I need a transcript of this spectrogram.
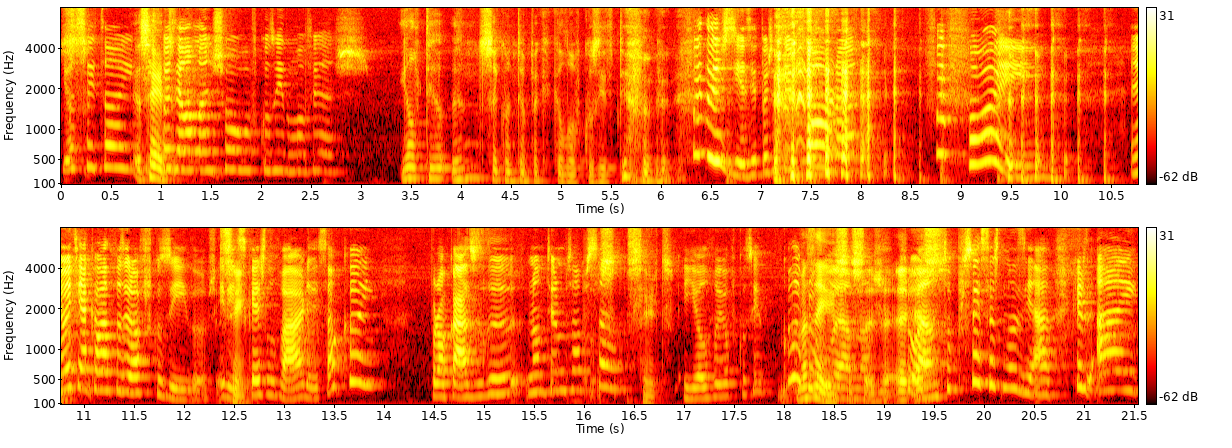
Eu aceitei. E sério? depois ela lanchou o ovo cozido uma vez. Ele teve, eu não sei quanto tempo é que aquele ovo cozido teve. Foi dois dias e depois eu tive fora. foi, foi. A minha mãe tinha acabado de fazer ovos cozidos e Sim. disse: Queres levar? Eu disse: Ok. Para o caso de não termos opção. certo. E ele veio ovo cozido. Qual é o Mas é problema? isso, ou seja, é- João, é- tu processas demasiado. Quer dizer, ai,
